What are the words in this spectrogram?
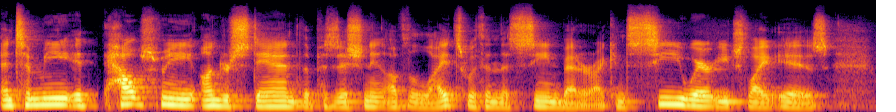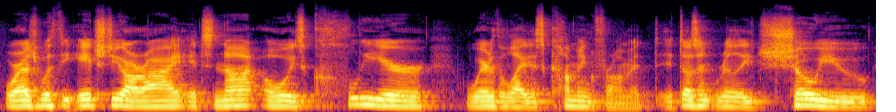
and to me, it helps me understand the positioning of the lights within the scene better. I can see where each light is. Whereas with the HDRI, it's not always clear where the light is coming from. It, it doesn't really show you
